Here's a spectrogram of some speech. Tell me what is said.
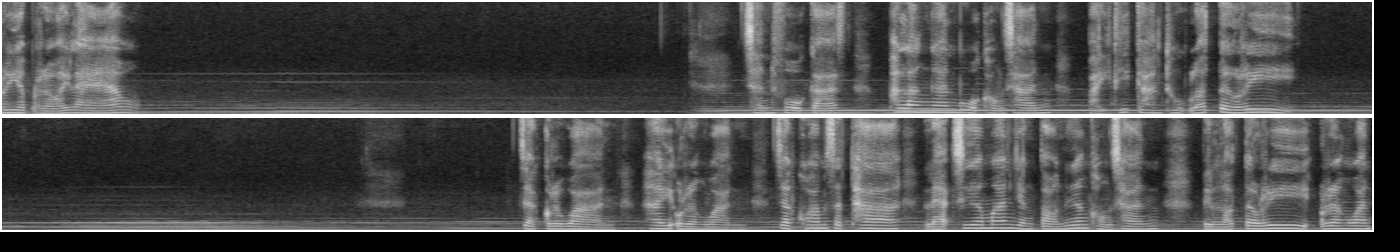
เรียบร้อยแล้ว ฉันโฟกัส พลังงานบวกของฉันไปที่การถูกลอตเตอรี่ จากกระวานให้รางวัล จากความศรัทธาและเชื่อมั่นอย่างต่อเนื่องของฉัน เป็นลอตเตอรี่รางวัล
